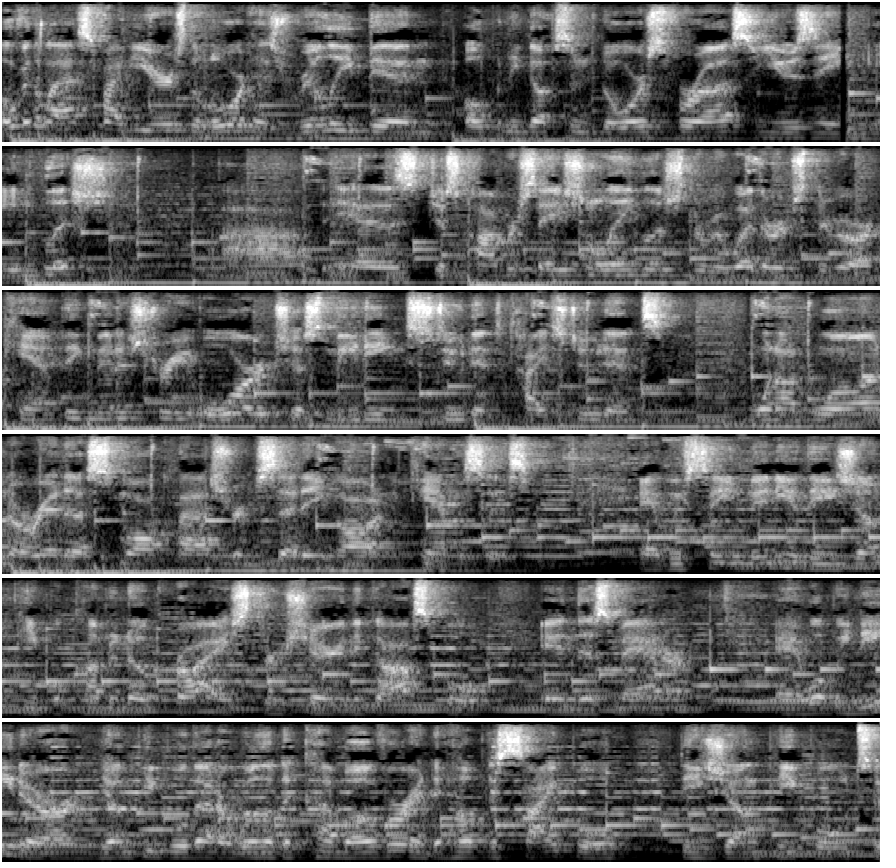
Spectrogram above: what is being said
Over the last five years, the Lord has really been opening up some doors for us using English uh, as just conversational English through whether it's through our camping ministry or just meeting students, Thai students, one on one or in a small classroom setting on campuses. And we've seen many of these young people come to know Christ through sharing the gospel in this manner. And what we need are young people that are willing to come over and to help disciple these young people to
